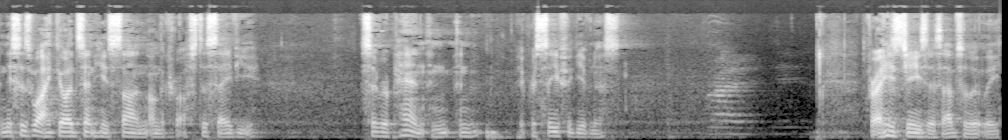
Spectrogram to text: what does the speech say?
And this is why God sent his son on the cross to save you. So repent and, and receive forgiveness. Praise Jesus, absolutely.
